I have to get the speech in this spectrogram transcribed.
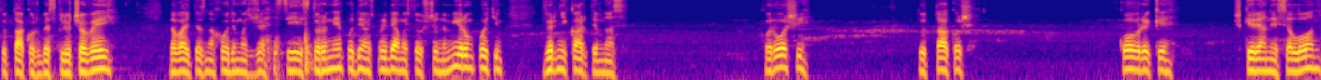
Тут також безключовий. Давайте знаходимось вже з цієї сторони, подивимось, пройдемось товщиноміром потім. Дверні карти в нас хороші. Тут також коврики, шкіряний салон.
